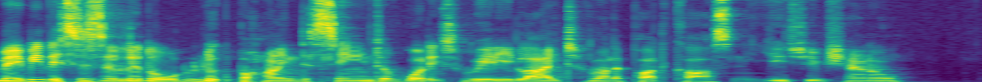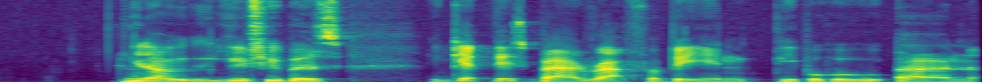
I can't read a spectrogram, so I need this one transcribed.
maybe this is a little look behind the scenes of what it's really like to run a podcast and a YouTube channel. You know, YouTubers get this bad rap for being people who earn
